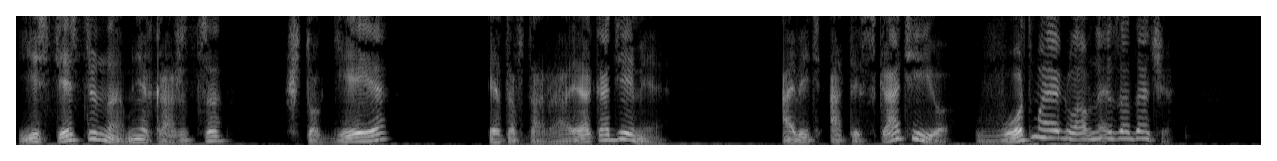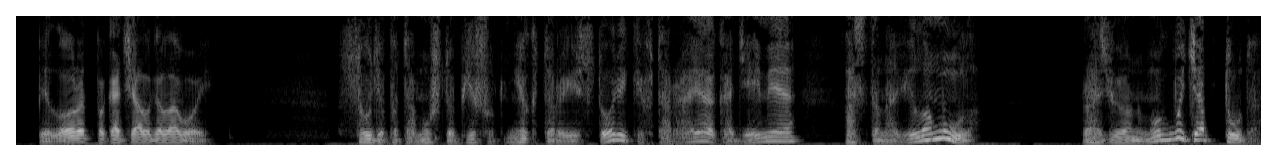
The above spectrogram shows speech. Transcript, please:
Естественно, мне кажется, что Гея — это вторая академия. А ведь отыскать ее — вот моя главная задача. Пилород покачал головой. Судя по тому, что пишут некоторые историки, вторая академия остановила Мула. Разве он мог быть оттуда?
